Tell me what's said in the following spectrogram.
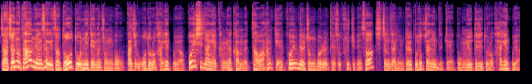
자, 저는 다음 영상에서 더 돈이 되는 정보 가지고 오도록 하겠고요. 코인 시장의 강력한 메타와 함께 코인별 정보를 계속 수집해서 시청자님들, 구독자님들께 공유 드리도록 하겠고요.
